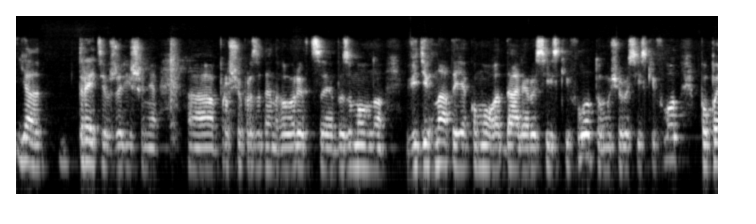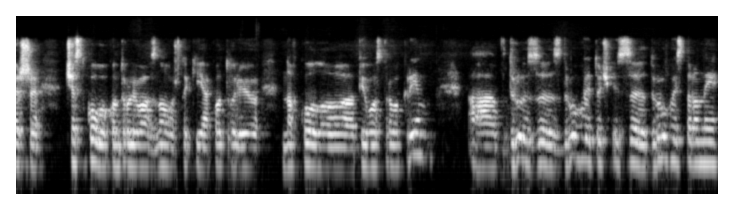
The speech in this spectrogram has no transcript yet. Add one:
я третє вже рішення, е, про що президент говорив, це безумовно відігнати якомога далі російський флот, тому що російський флот, по-перше, частково контролював знову ж таки акваторію навколо півострова Крим. А з, другої точки, з другої сторони,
